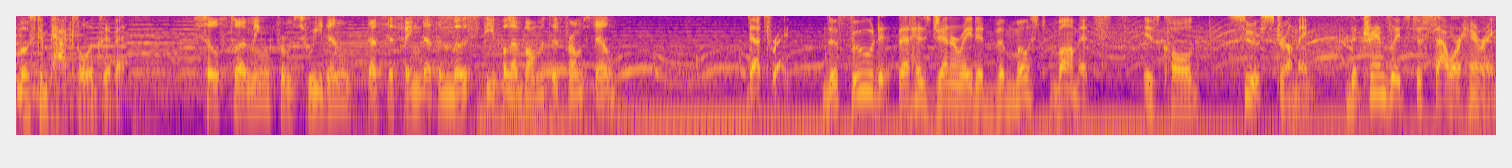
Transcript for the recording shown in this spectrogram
most impactful exhibit. Surströmming from Sweden, that's the thing that the most people have vomited from still. That's right. The food that has generated the most vomits is called surströmming, that translates to sour herring,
